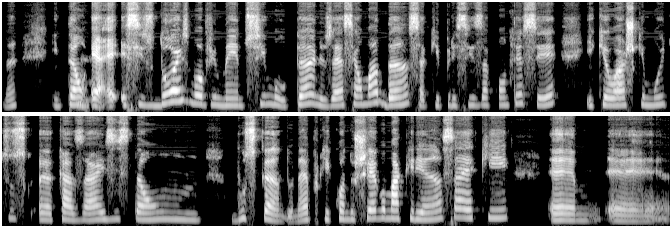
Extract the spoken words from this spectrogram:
Né? Então, é, esses dois movimentos simultâneos, essa é uma dança que precisa acontecer e que eu acho que muitos uh, casais estão buscando, né? porque quando chega uma criança é que é, é,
